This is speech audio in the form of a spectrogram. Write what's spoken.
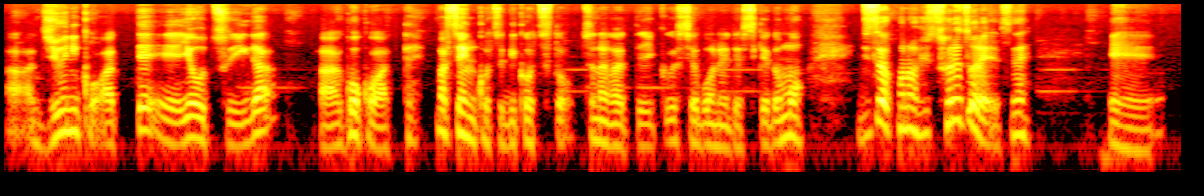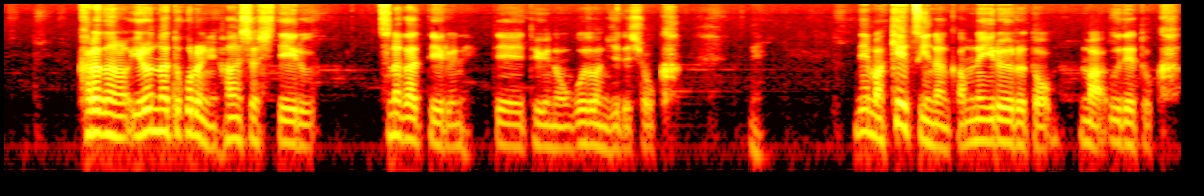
12個あって、腰椎が5個あって、まあ、仙骨、尾骨とつながっていく背骨ですけども、実はこのそれぞれですね、えー、体のいろんなところに反射しているつながっているね、でというのをご存知でしょうか？で、まあ、頸椎なんかもね、いろいろと、まあ、腕とか、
